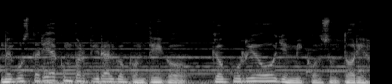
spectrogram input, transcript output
Me gustaría compartir algo contigo que ocurrió hoy en mi consultorio.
